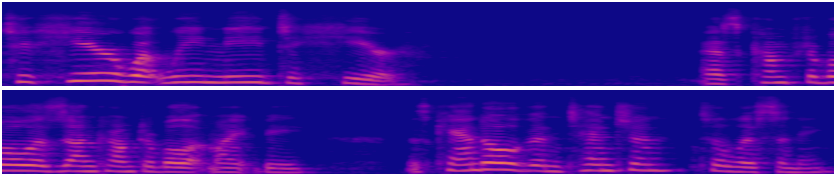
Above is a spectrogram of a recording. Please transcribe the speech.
to hear what we need to hear, as comfortable as uncomfortable it might be. This candle of intention to listening.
